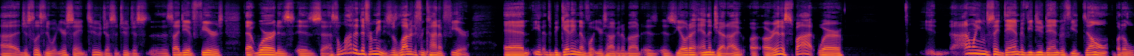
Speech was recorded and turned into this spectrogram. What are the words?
uh, just listening to what you're saying too Justin too just this idea of fears that word is is uh, has a lot of different meanings there's a lot of different kind of fear and even at the beginning of what you're talking about is is Yoda and the Jedi are, are in a spot where I don't even say damned if you do, damned if you don't, but a,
